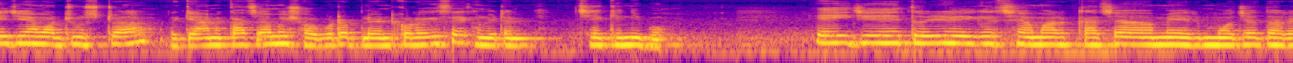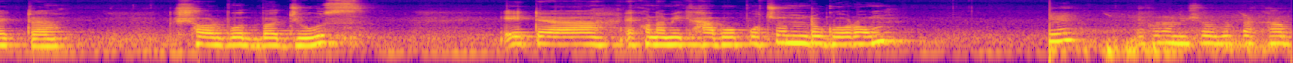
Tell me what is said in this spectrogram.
এই যে আমার জুসটা, আর কি, আমি কাঁচা আমের শরবতটা ব্লেন্ড করা গেছে, এখন এটা আমি ছেঁকে নিব। এই যে তৈরি হয়ে গেছে আমার কাঁচা আমের মজাদার একটা শরবত বা জুস। এটা এখন আমি খাব প্রচণ্ড গরম। এখন আমি শরবতটা খাব।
